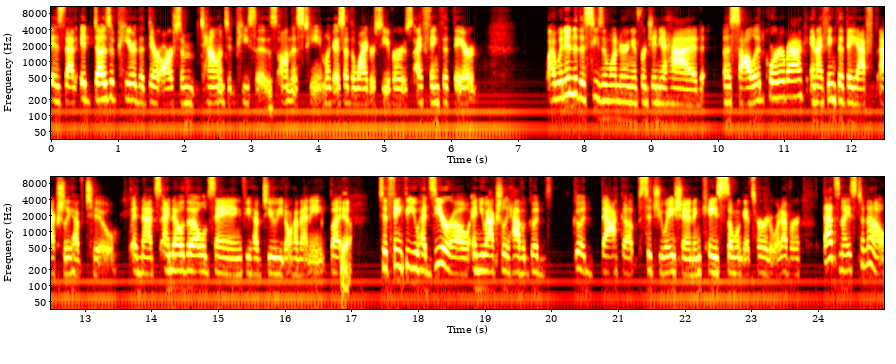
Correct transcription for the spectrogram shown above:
is that it does appear that there are some talented pieces on this team. Like I said, the wide receivers, I think that they are I went into this season wondering if Virginia had a solid quarterback, and I think that they have, actually have two. And that's I know the old saying: if you have two, you don't have any. But Yeah. To think that you had zero and you actually have a good good backup situation in case someone gets hurt or whatever, that's nice to know.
